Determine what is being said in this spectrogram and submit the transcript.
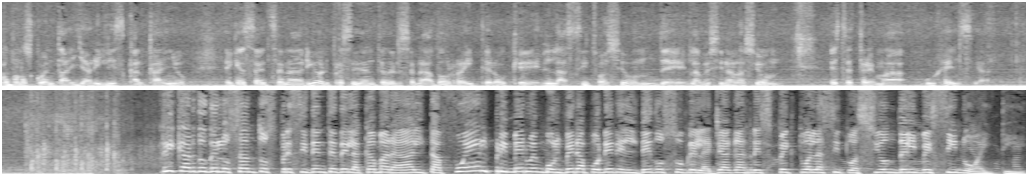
Como nos cuenta Yarilis Calcaño, en ese escenario el presidente del Senado reiteró que la situación de la vecina nación es de extrema urgencia. Ricardo de los Santos, presidente de la Cámara Alta, fue el primero en volver a poner el dedo sobre la llaga respecto a la situación del vecino Haití.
